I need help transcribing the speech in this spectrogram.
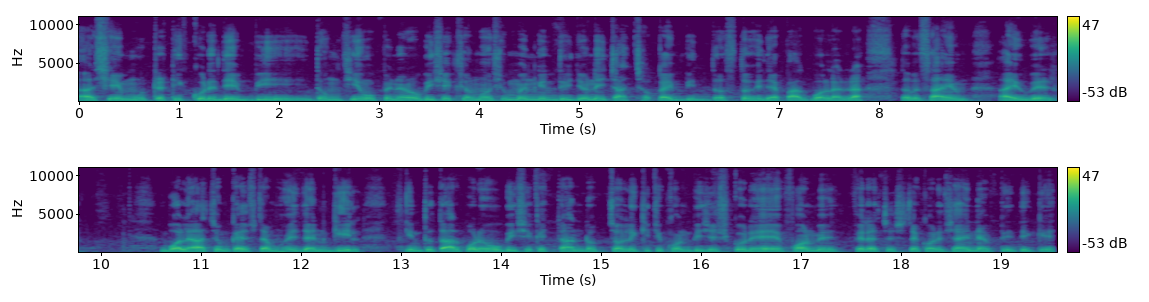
আর সেই মুডটা ঠিক করে দিয়ে বিধ্বংসী ওপেনার অভিষেক শর্মা ও শুভমান গিল দুজনেই চার ছকায় বিধ্বস্ত হয়ে যায় পাক বোলাররা তবে সাইম আইয়ুবের বলে আচমকা স্টাম্প হয়ে যান গিল। কিন্তু তারপরেও অভিষেকের তাণ্ডব চলে কিছুক্ষণ। বিশেষ করে ফর্মে ফেরার চেষ্টা করে শাহিন আফ্রিদিকে।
